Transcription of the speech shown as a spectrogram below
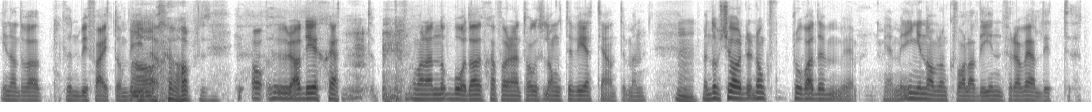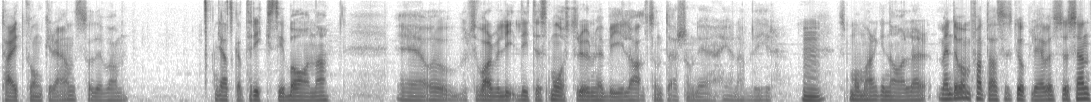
innan det var, kunde bli fight om bilen. Ja, ja. Ja, hur har det skett? Om man har, båda chaufförerna tagit så långt, det vet jag inte. Men, Mm. men de körde, de provade, med, men ingen av dem kvalade in för det var väldigt tajt konkurrens och det var ganska trixig bana. Eh, och så var det väl li, lite småstrul med bil och allt sånt där som det gärna blir. Mm. Små marginaler. Men det var en fantastisk upplevelse. Sen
